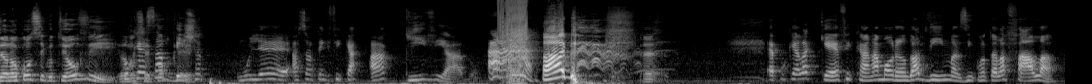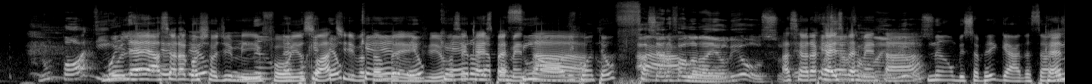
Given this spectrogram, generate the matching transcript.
eu não consigo te ouvir. Eu Porque não sei essa por quê. bicha, mulher, a senhora tem que ficar aqui, viado. Ai, É porque ela quer ficar namorando a Dimas enquanto ela fala. Não pode. Mulher, a senhora eu- gostou de mim, não, foi. é Eu sou ativa quero- também, eu viu? Você quer experimentar? enquanto eu falo. A senhora falando aí, eu lhe ouço. A senhora Eu quer quero. experimentar? Não, bicho, obrigada. A Quer senhora-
